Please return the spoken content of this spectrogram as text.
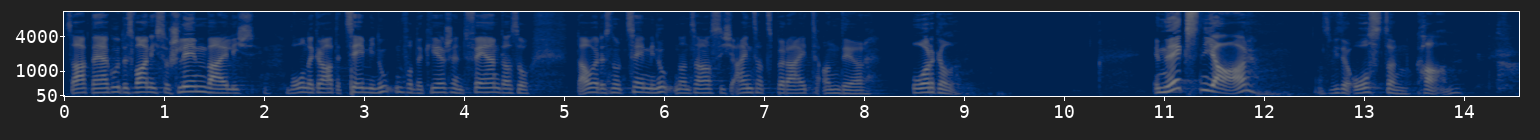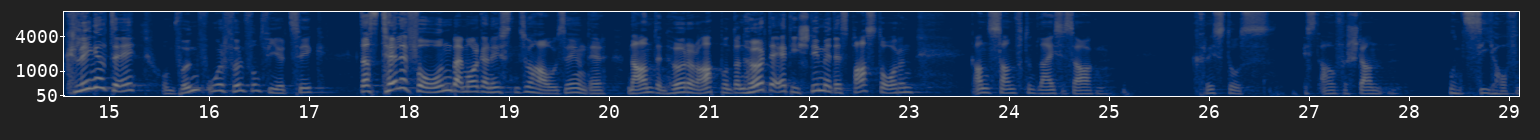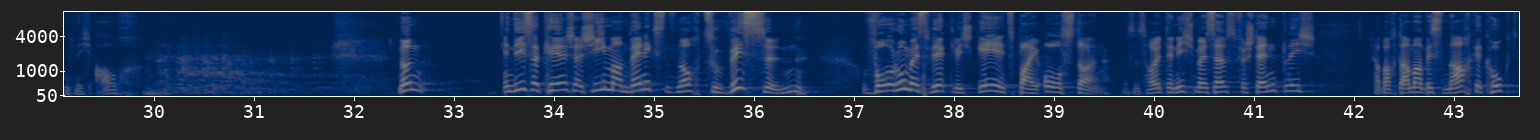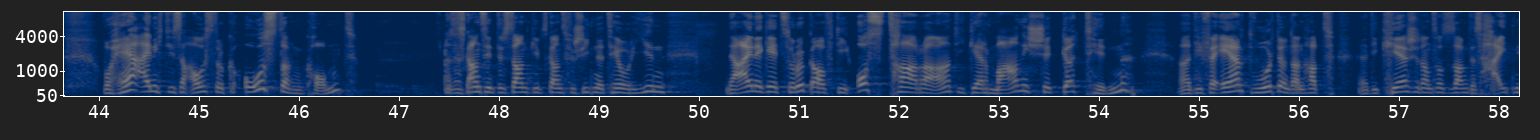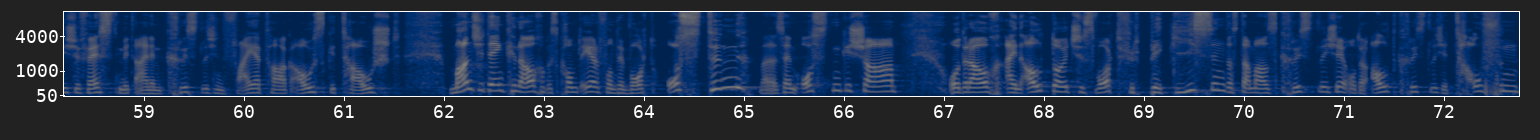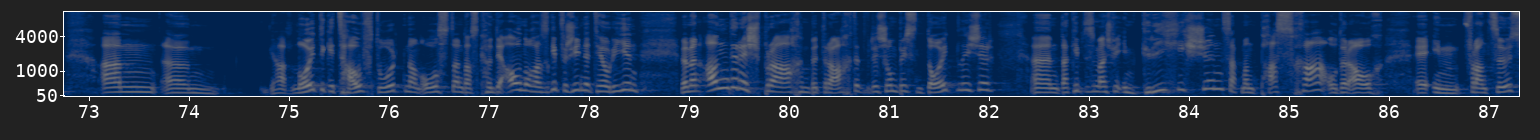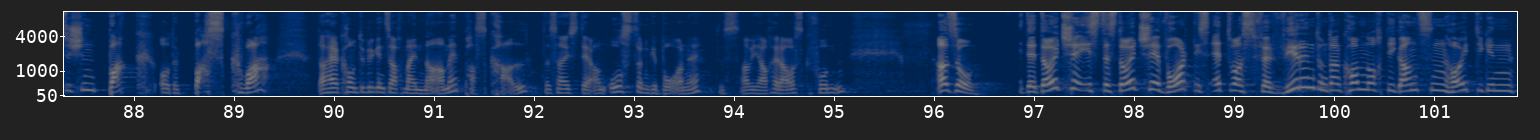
sagt, naja gut, es war nicht so schlimm, weil ich wohne gerade zehn Minuten von der Kirche entfernt, also dauert es nur zehn Minuten, dann saß ich einsatzbereit an der Orgel. Im nächsten Jahr, als wieder Ostern kam, klingelte um 5.45 Uhr das Telefon beim Organisten zu Hause und er nahm den Hörer ab und dann hörte er die Stimme des Pastoren ganz sanft und leise sagen, Christus ist auferstanden und Sie hoffentlich auch. Nun, in dieser Kirche schien man wenigstens noch zu wissen, worum es wirklich geht bei Ostern. Das ist heute nicht mehr selbstverständlich. Ich habe auch da mal ein bisschen nachgeguckt, woher eigentlich dieser Ausdruck Ostern kommt. Das ist ganz interessant, gibt es ganz verschiedene Theorien. Der eine geht zurück auf die Ostara, die germanische Göttin, die verehrt wurde und dann hat äh, die Kirche dann sozusagen das heidnische Fest mit einem christlichen Feiertag ausgetauscht. Manche denken auch, aber es kommt eher von dem Wort Osten, weil es im Osten geschah, oder auch ein altdeutsches Wort für begießen, das damals christliche oder altchristliche Taufen ähm, ähm, ja, Leute getauft wurden an Ostern, das könnte auch noch, also es gibt verschiedene Theorien. Wenn man andere Sprachen betrachtet, wird es schon ein bisschen deutlicher. Ähm, da gibt es zum Beispiel im Griechischen, sagt man Pascha oder auch äh, im Französischen Bak oder Pasqua. Daher kommt übrigens auch mein Name, Pascal, das heißt der an Ostern geborene, das habe ich auch herausgefunden. Also, der deutsche ist, das deutsche Wort ist etwas verwirrend und dann kommen noch die ganzen heutigen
